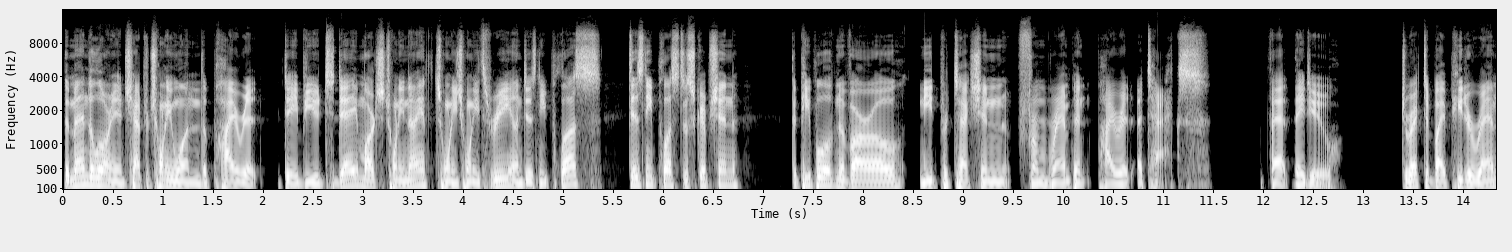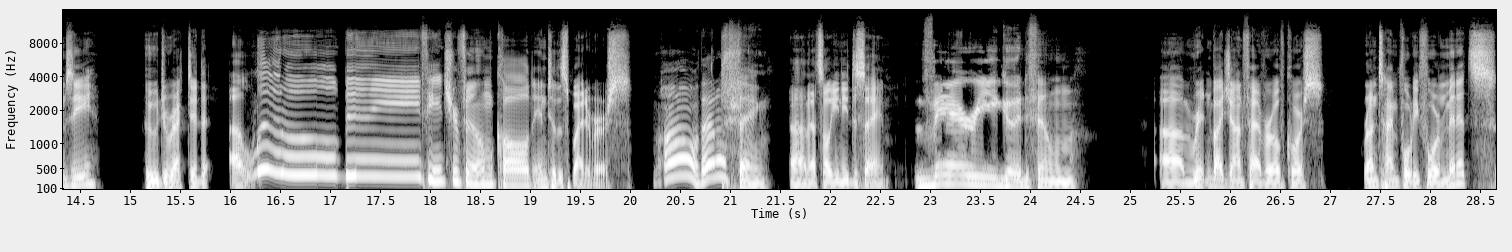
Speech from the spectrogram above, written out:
The Mandalorian, Chapter 21, The Pirate, debuted today, March 29th, 2023, on Disney Plus. Disney Plus description The people of Nevarro need protection from rampant pirate attacks. That they do. Directed by Peter Ramsey, who directed a little bitty feature film called Into the Spider Verse. Oh, that old thing. Uh, that's all you need to say. Very good film. Um, written by Jon Favreau, of course. Runtime 44 minutes.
